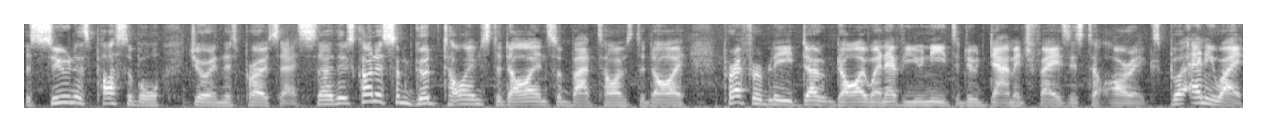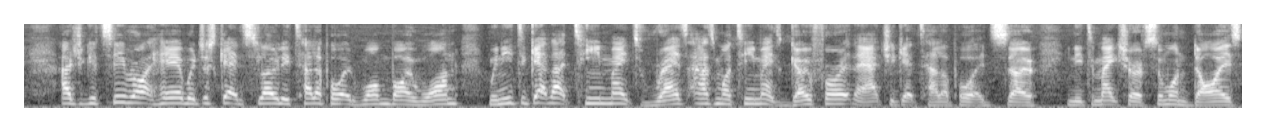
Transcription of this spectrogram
as soon as possible during this process. So there's kind of some good times to die and some bad times to die. Preferably don't die whenever you need to do damage phases to Oryx. But anyway, as you can see right here, we're just getting slowly teleported one by one. We need to get that teammate's res. As my teammates go for it, they actually get teleported. So you need to make sure if someone dies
